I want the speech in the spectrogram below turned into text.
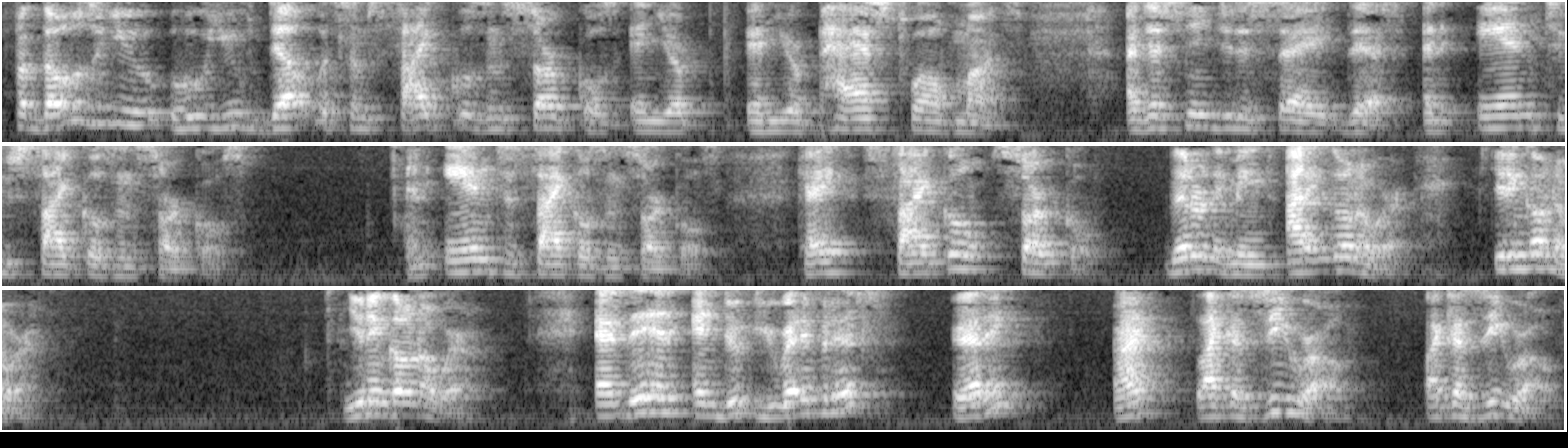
for those of you who you've dealt with some cycles and circles in your in your past 12 months, I just need you to say this: an end to cycles and circles. An end to cycles and circles. Okay? Cycle, circle. Literally means I didn't go nowhere. You didn't go nowhere. You didn't go nowhere. And then, and do you ready for this? You ready? Right? Like a zero, like a zero.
